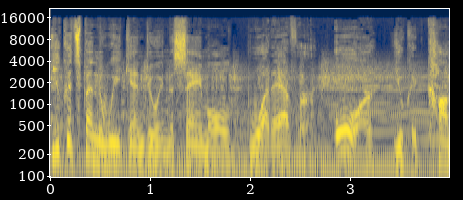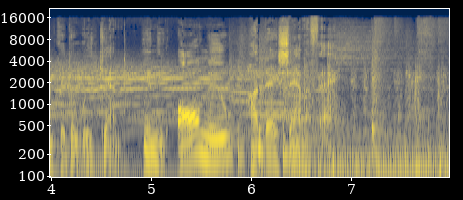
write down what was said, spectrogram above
You could spend the weekend doing the same old whatever, or you could conquer the weekend in the all new Hyundai Santa Fe.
